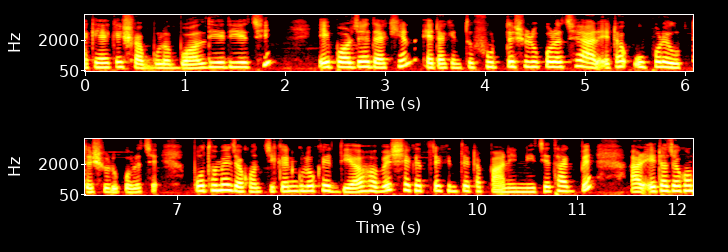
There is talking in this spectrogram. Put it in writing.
একে একে সবগুলো বল দিয়ে দিয়েছি। এই পর্যায়ে দেখেন এটা কিন্তু ফুটতে শুরু করেছে আর এটা উপরে উঠতে শুরু করেছে। প্রথমে যখন চিকেনগুলোকে দেওয়া হবে সেক্ষেত্রে কিন্তু এটা পানির নিচে থাকবে। আর এটা যখন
